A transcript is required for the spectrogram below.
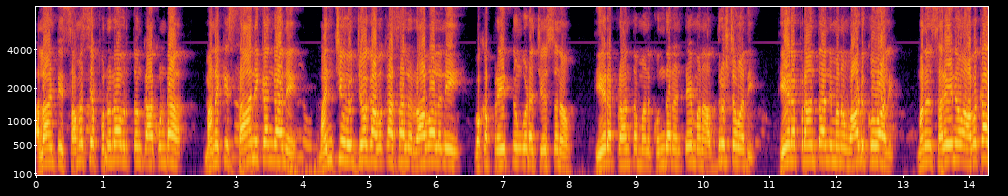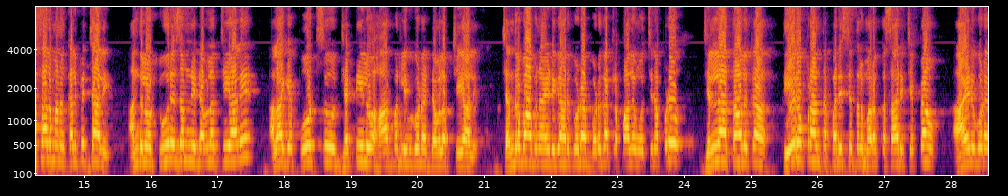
అలాంటి సమస్య పునరావృతం కాకుండా మనకి స్థానికంగానే మంచి ఉద్యోగ అవకాశాలు రావాలని ఒక ప్రయత్నం కూడా చేస్తున్నాం. తీర ప్రాంతం మనకు ఉందనంటే మన అదృష్టం అది. తీర ప్రాంతాన్ని మనం వాడుకోవాలి. మనం సరైన అవకాశాలు మనం కల్పించాలి. అందులో టూరిజంని డెవలప్ చేయాలి. అలాగే పోర్ట్స్ జట్టీలు హార్బర్లు ఇవి కూడా డెవలప్ చేయాలి. చంద్రబాబు నాయుడు గారు కూడా బుడగట్ల పాలెం వచ్చినప్పుడు జిల్లా తాలూకా తీర ప్రాంత పరిస్థితులు మరొకసారి చెప్పాం. ఆయన కూడా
